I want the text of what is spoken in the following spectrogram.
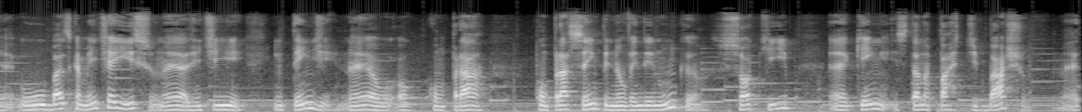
É, o, basicamente é isso, né? A gente entende, né, ao, ao comprar, comprar sempre, não vender nunca. Só que é, quem está na parte de baixo né,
